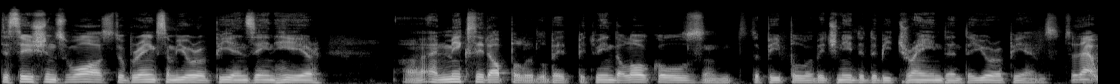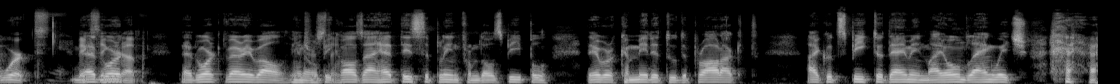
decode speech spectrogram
decisions was to bring some Europeans in here uh, and mix it up a little bit between the locals and the people which needed to be trained and the Europeans. So that worked, mixing that worked, it up. That worked very well, you know, because I had discipline from those people. They were committed to the product. I could speak to them in my own language, uh,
